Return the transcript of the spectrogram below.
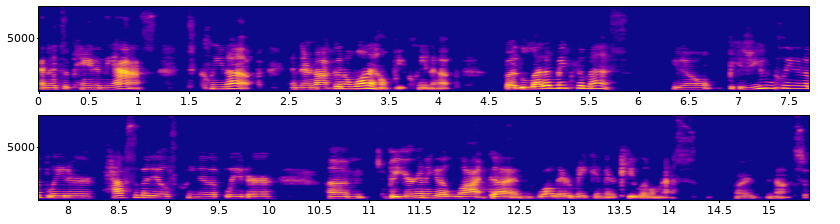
and it's a pain in the ass to clean up, and they're not going to want to help you clean up. But let them make the mess, you know, because you can clean it up later. Have somebody else clean it up later um, but you're going to get a lot done while they're making their cute little mess or not so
